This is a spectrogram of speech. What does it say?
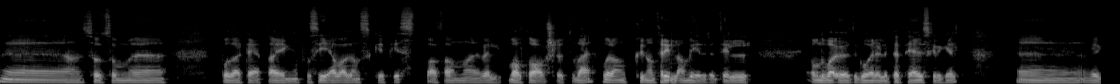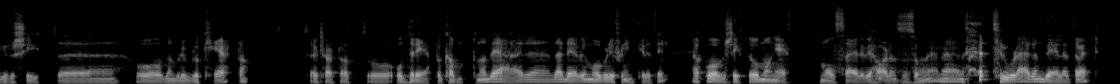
Eh, Så ut som eh, både Arteta og gjengen på sida var ganske pissed på at han valgte å avslutte der. Hvor han kunne ha trilla han videre til om det var Ødegaard eller PP, jeg husker ikke helt. Velger å skyte, og den blir blokkert. da. Så det er klart at å, å drepe kampene, det er, det er det vi må bli flinkere til. Jeg har ikke oversikt over hvor mange ettmålseiere vi har den sesongen, men jeg tror det er en del etter hvert.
